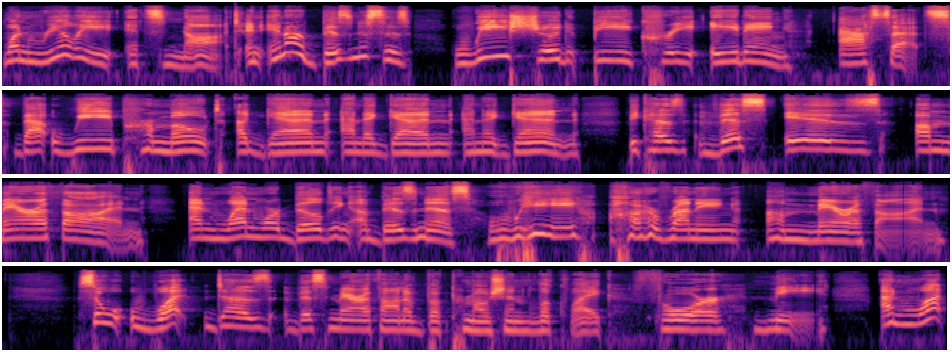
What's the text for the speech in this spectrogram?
when really it's not. And in our businesses, we should be creating assets that we promote again and again and again because this is a marathon. And when we're building a business, we are running a marathon. So, what does this marathon of book promotion look like for me? And what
